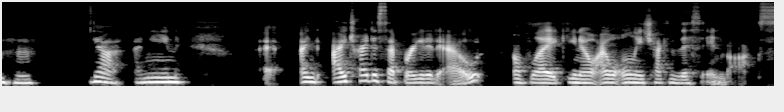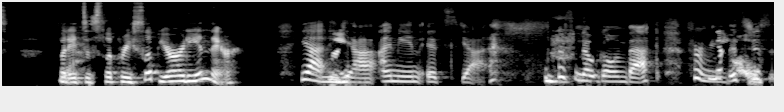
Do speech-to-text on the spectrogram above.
Mm-hmm. Yeah. I mean, I, I I tried to separate it out of like, you know, I will only check this inbox, but Yeah. it's a slippery slip. You're already in there. Yeah, Like- yeah. I mean, it's yeah. There's no going back for me. It's just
